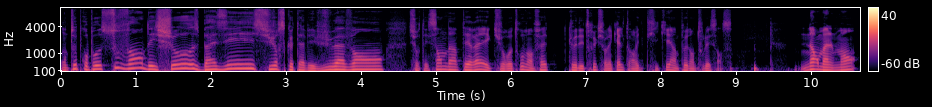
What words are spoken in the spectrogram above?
on te propose souvent des choses basées sur ce que tu avais vu avant, sur tes centres d'intérêt et que tu retrouves en fait que des trucs sur lesquels tu as envie de cliquer un peu dans tous les sens? Normalement,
